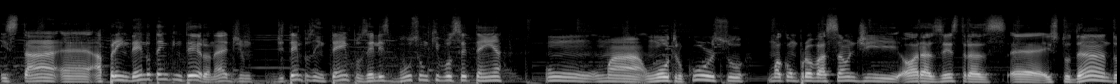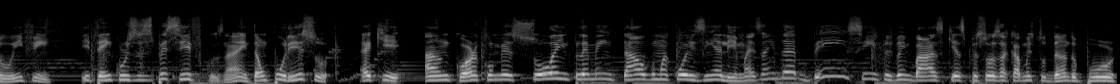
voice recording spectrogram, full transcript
estar é, aprendendo o tempo inteiro, né? De, de tempos em tempos, eles buscam que você tenha um, uma, um outro curso, uma comprovação de horas extras é, estudando, enfim. E tem cursos específicos, né? Então, por isso é que a Ancor começou a implementar alguma coisinha ali, mas ainda é bem simples, bem básico, e as pessoas acabam estudando por,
